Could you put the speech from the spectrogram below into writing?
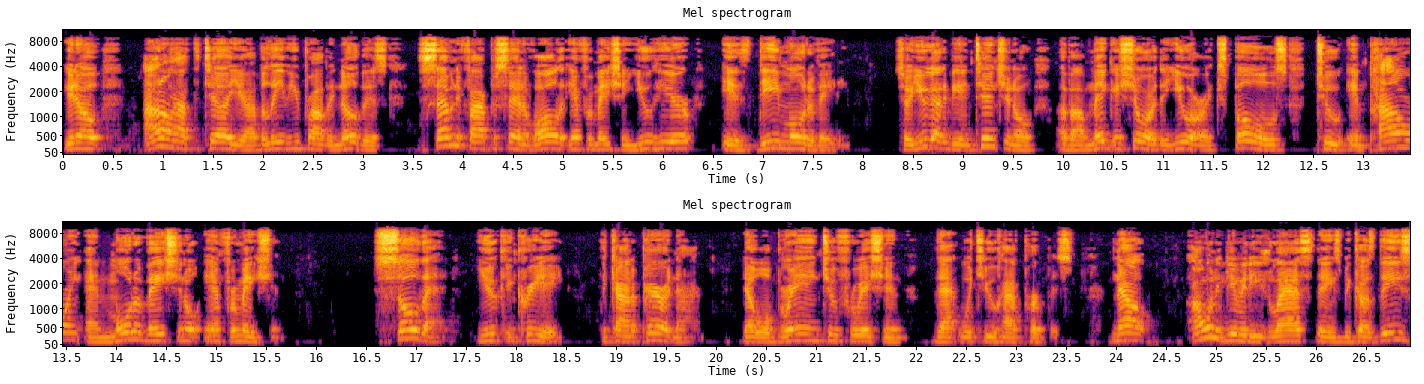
You know, I don't have to tell you, I believe you probably know this. 75% of all the information you hear is demotivating. So you got to be intentional about making sure that you are exposed to empowering and motivational information so that you can create the kind of paradigm that will bring to fruition that which you have purpose. Now, I want to give you these last things because these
